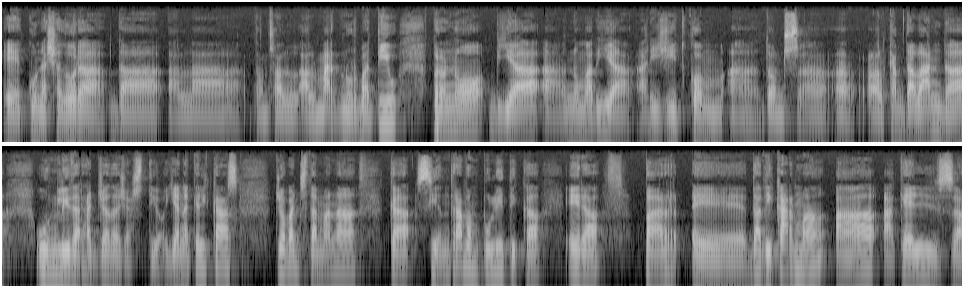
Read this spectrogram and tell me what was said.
eh, coneixedora de la, doncs, el, el marc normatiu, però no, havia, eh, no m'havia erigit com eh, doncs, eh, al capdavant d'un lideratge de gestió. I en aquell cas jo vaig demanar que si entrava en política era per eh, dedicar-me a aquells eh,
